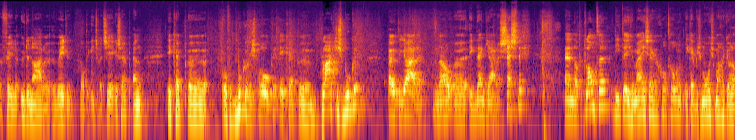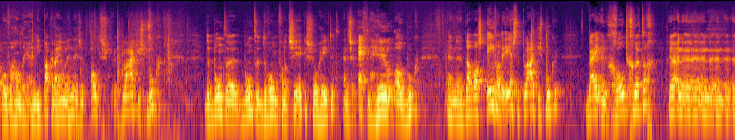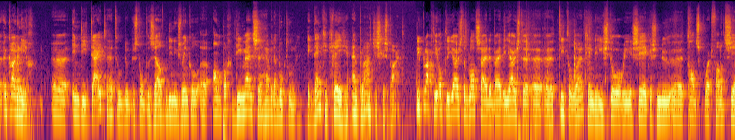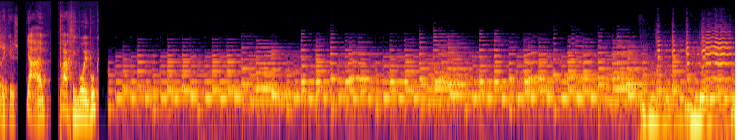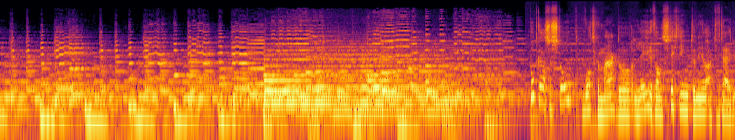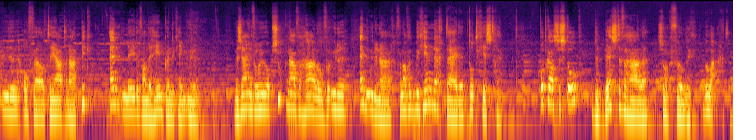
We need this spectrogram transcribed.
vele Udenaren weten dat ik iets met circus heb. En ik heb eh, over boeken gesproken. Ik heb uh, plaatjesboeken uit de jaren, nou, uh, ik denk jaren 60. En dat klanten die tegen mij zeggen: God, Ronald, ik heb iets moois, mag ik jou dat overhandigen? En die pakken daar helemaal in. Het is een oud plaatjesboek. De bonte, bonte drom van het circus, zo heet het. En het is echt een heel oud boek. En dat was een van de eerste plaatjesboeken bij een grootgrutter. Ja, een, een, een, een, een kruidenier. In die tijd, hè, toen bestond de zelfbedieningswinkel amper. Die mensen hebben dat boek toen, ik denk, gekregen en plaatjes gespaard. Die plakt hij op de juiste bladzijde bij de juiste titel. Hè. Het ging de historie, circus nu, transport van het circus. Ja, een prachtig mooi boek. De Stolp wordt gemaakt door leden van Stichting Toneelactiviteiten Ude, ofwel Theater na Piek, en leden van de Heemkundekring Ude. We zijn voor u op zoek naar verhalen over Ude en de Udenaar vanaf het begin der tijden tot gisteren. Podcast De Stolp, de beste verhalen zorgvuldig bewaard.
